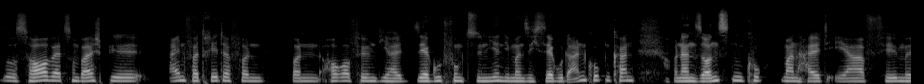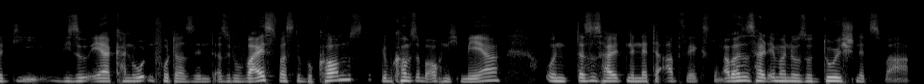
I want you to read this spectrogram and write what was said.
so Saw wäre zum Beispiel ein Vertreter von, von Horrorfilmen, die halt sehr gut funktionieren, die man sich sehr gut angucken kann. Und ansonsten guckt man halt eher Filme, die wie so eher Kanotenfutter sind. Also du weißt, was du bekommst, du bekommst aber auch nicht mehr. Und das ist halt eine nette Abwechslung. Aber es ist halt immer nur so Durchschnittsware.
